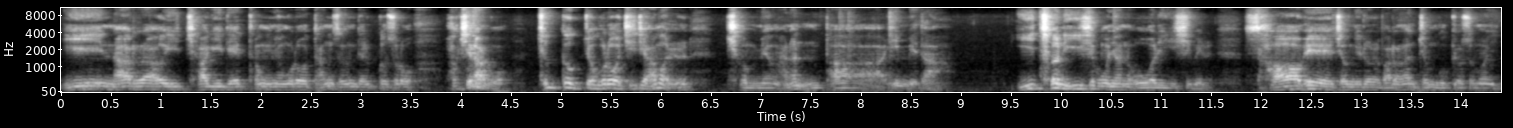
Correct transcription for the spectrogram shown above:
이 나라의 차기 대통령으로 당선될 것으로 확신하고 적극적으로 지지함을 천명하는 바입니다. 2025년 5월 20일 사회 정의를 바라는 전국 교수모임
